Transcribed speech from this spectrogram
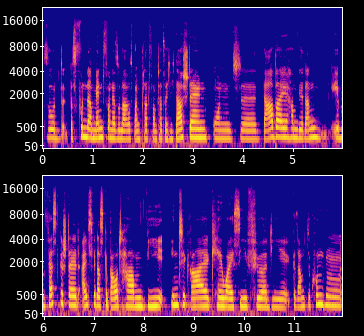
so das Fundament von der Solaris Bank-Plattform tatsächlich darstellen. Und äh, dabei haben wir dann eben festgestellt, als wir das gebaut haben, wie integral KYC für die gesamte Kunden,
